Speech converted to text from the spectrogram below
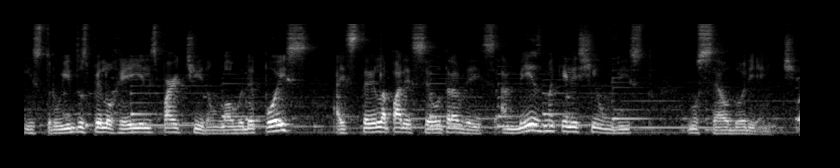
Instruídos pelo rei, eles partiram. Logo depois, a estrela apareceu outra vez, a mesma que eles tinham visto no céu do Oriente.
